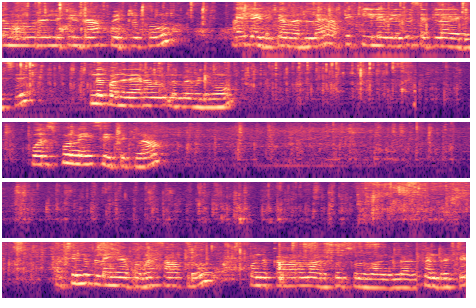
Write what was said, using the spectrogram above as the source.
நம்ம ஒரு லிட்டில் ட்ராப் விட்டுருக்கோம். கையில் எடுக்க வரல. அப்படியே கீழே விழுந்து செட்டில் ஆகிடுச்சு இன்னும் கொஞ்சம் நேரம் நம்ம விடுவோம். ஒரு ஸ்பூன் நெய் சேர்த்துக்கலாம். சின்ன பிள்ளைங்க அப்போ தான் சாப்பிடும். கொஞ்சம் காரமாக இருக்கும்னு சொல்லுவாங்கள்ல அது பண்ணுறதுக்கு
